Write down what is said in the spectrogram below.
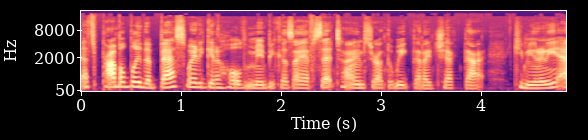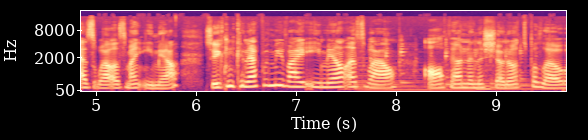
That's probably the best way to get a hold of me because I have set times throughout the week that I check that community as well as my email. So you can connect with me via email as well, all found in the show notes below.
